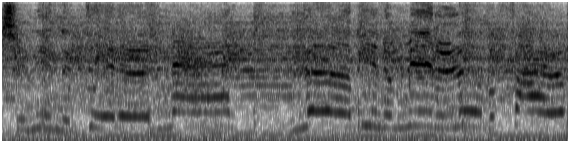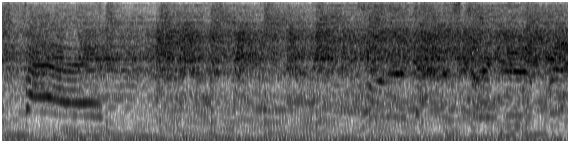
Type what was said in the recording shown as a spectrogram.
Radiation in the dead of night. Love in the middle of a firefight. Yeah.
